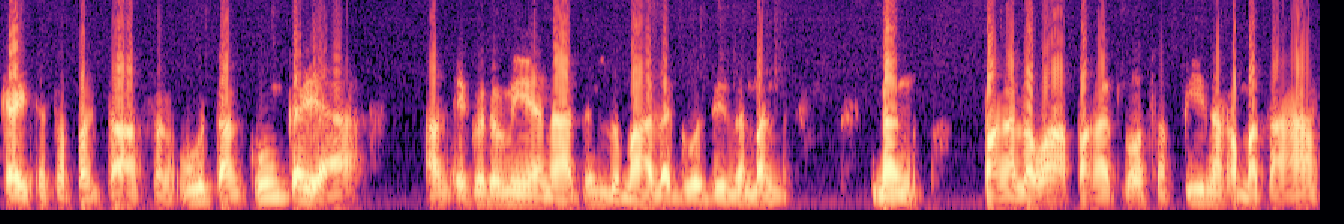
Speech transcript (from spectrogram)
kaysa sa pagtaas ng utang. Kung kaya, ang ekonomiya natin lumalago din naman ng pangalawa, pangatlo sa pinakamataas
